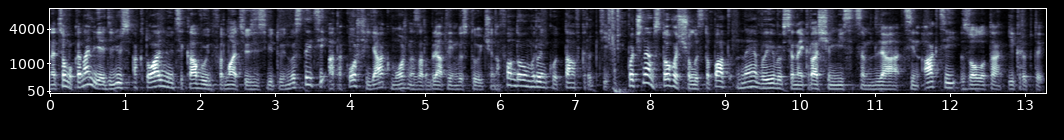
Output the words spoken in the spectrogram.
на цьому каналі. Я ділюсь актуальною цікавою інформацією зі світу інвестицій, а також як можна заробляти інвестуючи на фондовому ринку та в крипті. Почнемо з того, що листопад не виявився найкращим місяцем для цін акцій, золота і крипти.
